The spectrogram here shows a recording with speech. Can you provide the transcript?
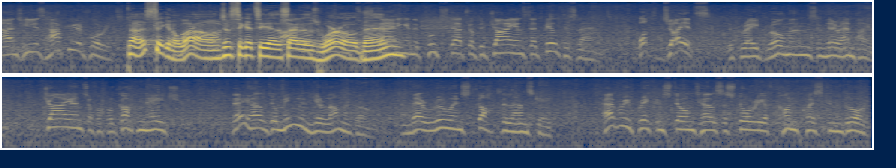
And he is happier for it. No, it's taking a while just to get to the other side of this world, man. Standing man. in the footsteps of the giants that built this land. What giants? The great Romans and their empire. Giants of a forgotten age. They held dominion here long ago, and their ruins dot the landscape. Every brick and stone tells a story of conquest and glory.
